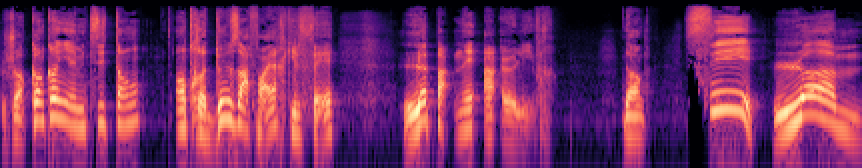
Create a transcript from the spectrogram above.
Genre, quand, quand il y a un petit temps entre deux affaires qu'il fait, le patinet a un livre. Donc, c'est l'homme,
